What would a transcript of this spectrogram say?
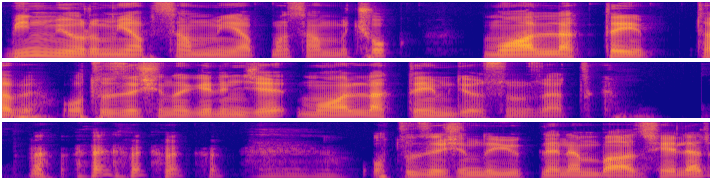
bilmiyorum yapsam mı yapmasam mı. Çok muallaktayım. Tabi 30 yaşına gelince muallaktayım diyorsunuz artık. 30 yaşında yüklenen bazı şeyler.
